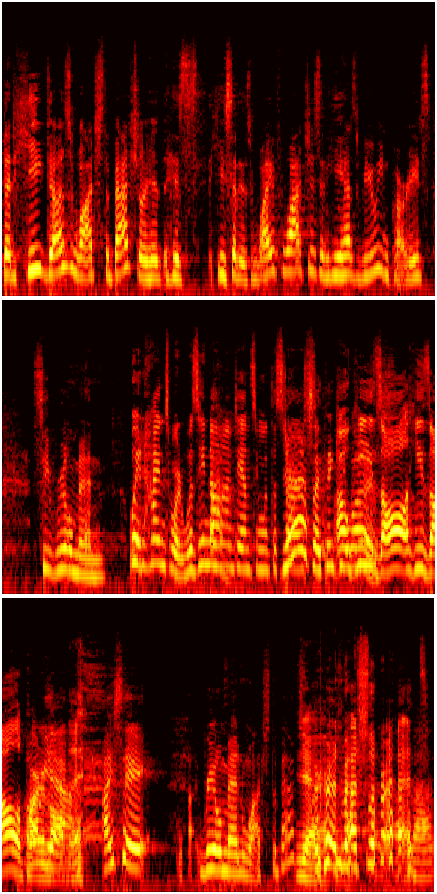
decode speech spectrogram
that he does watch The Bachelor. His, his, he said his wife watches and he has viewing parties. See, real men. Wait, Hines Ward, was he not on Dancing with the Stars? yes, I think he Oh, he's all he's all a part Oh, of yeah. all this. I say uh, real men watch The Bachelor Yeah. and Bachelorette.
